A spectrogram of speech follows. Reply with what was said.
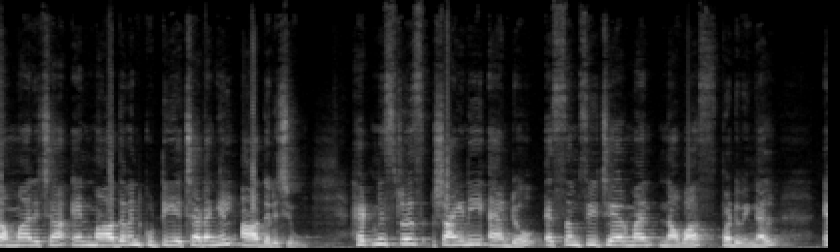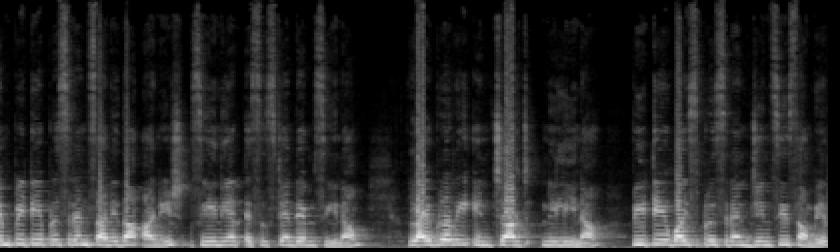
സമ്മാനിച്ച എൻ മാധവൻകുട്ടിയെ ചടങ്ങിൽ ആദരിച്ചു. Head mistress Shiny Ando S M C chairman Navas Paduvingal M P T president Sanitha Aneesh senior assistant M Seena library incharge Nileena P T A vice president Jincy Sameer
